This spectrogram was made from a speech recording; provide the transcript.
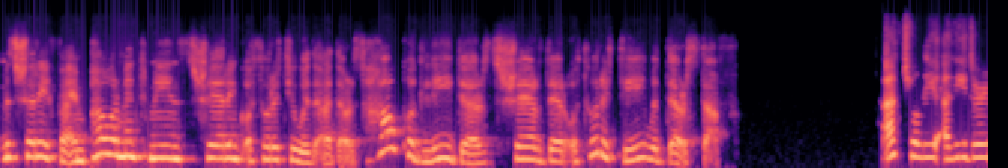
Ms. Sharifa, empowerment means sharing authority with others. How could leaders share their authority with their staff? Actually, a leader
